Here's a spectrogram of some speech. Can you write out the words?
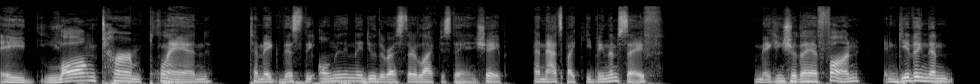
a long term plan to make this the only thing they do the rest of their life to stay in shape? And that's by keeping them safe, making sure they have fun, and giving them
